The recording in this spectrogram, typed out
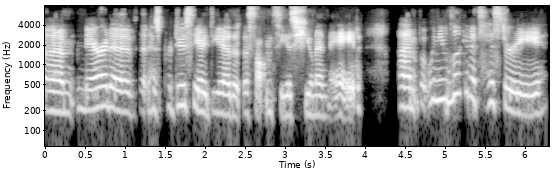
um, narrative that has produced the idea that the Salton Sea is human made. Um, but when you look at its history,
